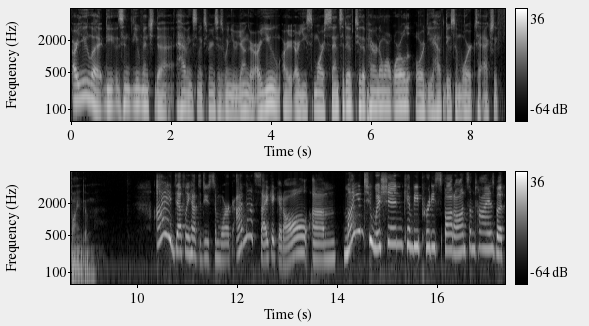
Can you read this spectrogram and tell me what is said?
Are you? Uh, do you, since you mentioned uh, having some experiences when you were younger, are you are are you more sensitive to the paranormal world, or do you have to do some work to actually find them? Definitely have to do some work. I'm not psychic at all. Um, my intuition can be pretty spot on sometimes, but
